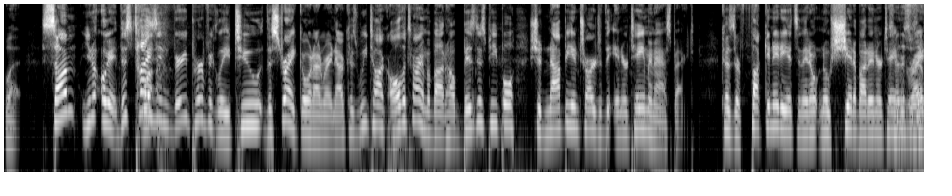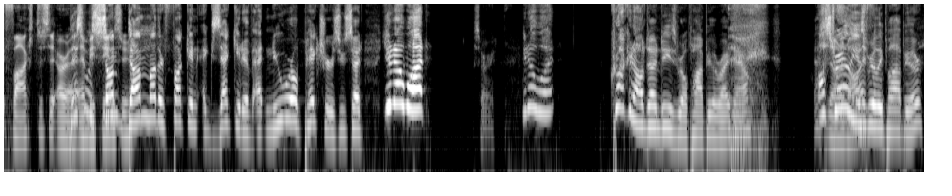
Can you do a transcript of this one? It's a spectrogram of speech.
what? Some, you know, okay, this ties Well- in very perfectly to the strike going on right now because we talk all the time about how business people should not be in charge of the entertainment aspect because they're fucking idiots and they don't know shit about So entertainment, this right? is a Fox deci- or a this NBC was some decision? dumb motherfucking executive at New World Pictures who said, "You know what? Sorry, you know what? Crocodile Dundee is real popular right now. Australia is really popular.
